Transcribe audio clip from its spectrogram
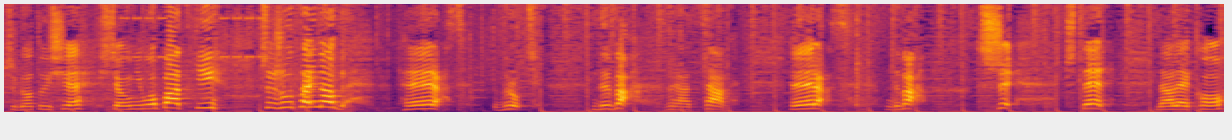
Przygotuj się, ściągnij łopatki, przerzucaj nogę. Raz, wróć. Dwa, wracamy. Raz, dwa, trzy, cztery. Daleko.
